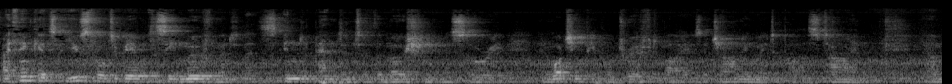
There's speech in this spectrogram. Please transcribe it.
I think it's useful to be able to see movement that's independent of the motion in a story, and watching people drift by is a charming way to pass time. Um,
